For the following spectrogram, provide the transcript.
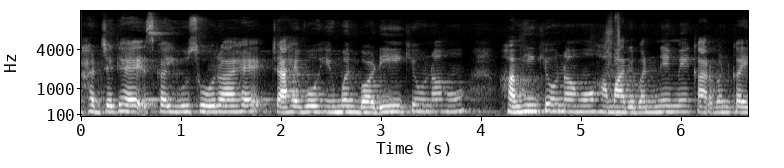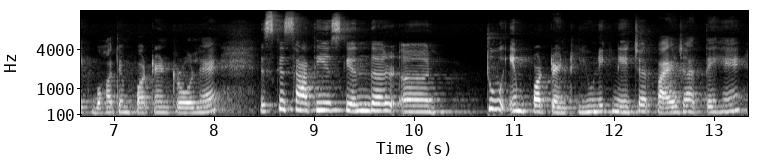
हर जगह इसका यूज़ हो रहा है चाहे वो ह्यूमन बॉडी ही क्यों ना हो हम ही क्यों ना हो? हमारे बनने में कार्बन का एक बहुत इंपॉर्टेंट रोल है। इसके साथ ही इसके अंदर टू इंपॉर्टेंट यूनिक नेचर पाए जाते हैं।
